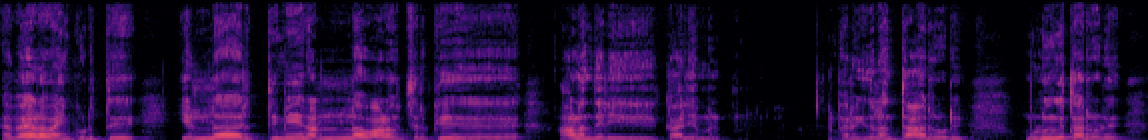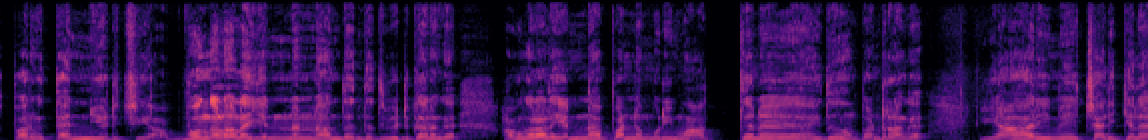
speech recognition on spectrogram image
வேலை வாங்கி கொடுத்து எல்லாத்தையுமே நல்லா வாழ வச்சிருக்கு ஆலந்தலி காளியம்மன். பாருங்கள் இதெல்லாம் தார் ரோடு முழுங்க தார் ரோடு. பாருங்கள் தண்ணி அடித்து அவங்களால என்னென்ன அந்த அந்த வீட்டுக்காரங்க அவங்களால என்ன பண்ண முடியுமோ அத்தனை இதுவும் பண்ணுறாங்க யாரையுமே சலிக்கலை.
